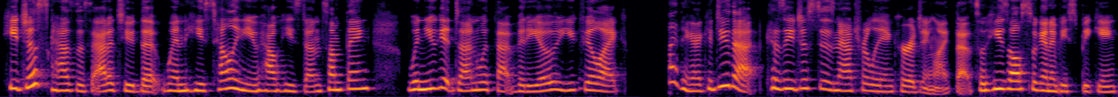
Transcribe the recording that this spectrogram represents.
he just has this attitude that when he's telling you how he's done something when you get done with that video you feel like I think I could do that because he just is naturally encouraging like that. So he's also going to be speaking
